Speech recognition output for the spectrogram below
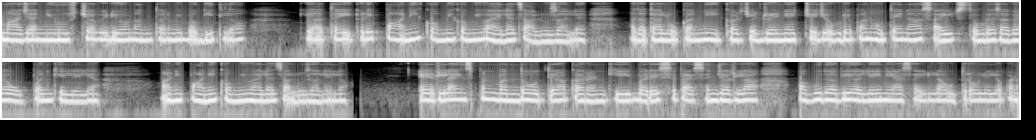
माझ्या न्यूजच्या व्हिडिओनंतर मी बघितलं की आता इकडे पाणी कमी कमी व्हायला चालू झालं आहे आता त्या लोकांनी इकडचे ड्रेनेजचे जेवढे पण होते ना साईट्स तेवढ्या सगळ्या ओपन केलेल्या आणि पाणी कमी व्हायला चालू झालेलं. एअरलाईन्स पण बंद होत्या कारण की बरेचसे पॅसेंजरला अबुधाबी अलेन या साईडला उतरवलेलं पण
